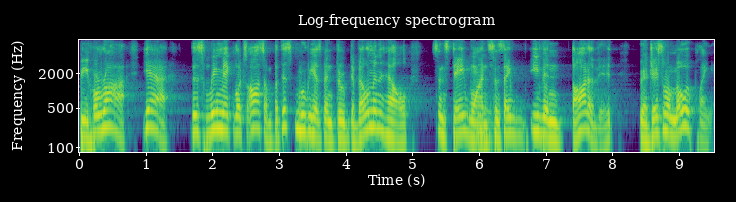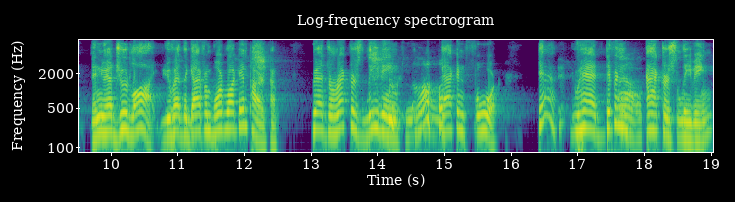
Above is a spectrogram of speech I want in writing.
be hurrah. Yeah, this remake looks awesome. But this movie has been through development hell since day one, Mm. since they even thought of it. We had Jason Momoa playing it. Then you had Jude Law. You had the guy from Boardwalk Empire coming. You had directors leaving back and forth. Yeah, you had different Wow. actors leaving.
